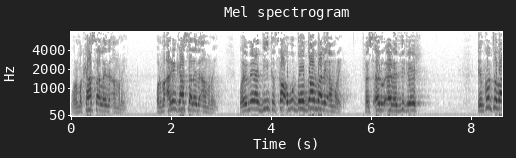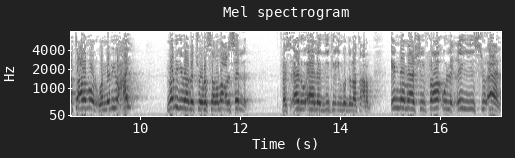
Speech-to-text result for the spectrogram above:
war ma kaasaa laydin amray war ma arrinkaasaa laydin amray waayo ma inaad diinta saa ugu doodaan baa laydin amray fas'aluu ahla dikri in kuntum laa taclamuun wanabiyu xay nabigii baaba jooga sala allahu alay slam fas'aluu ahla dikri in kuntum laa taclamuun inamaa shifaau lciyi su'aal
